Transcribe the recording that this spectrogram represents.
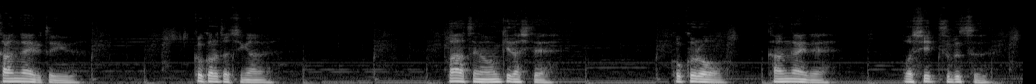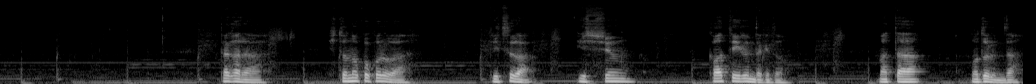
考えるという心と違うパーツが動き出して心を考えで押しつぶす。だから人の心は実は一瞬変わっているんだけどまた戻るんだ。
